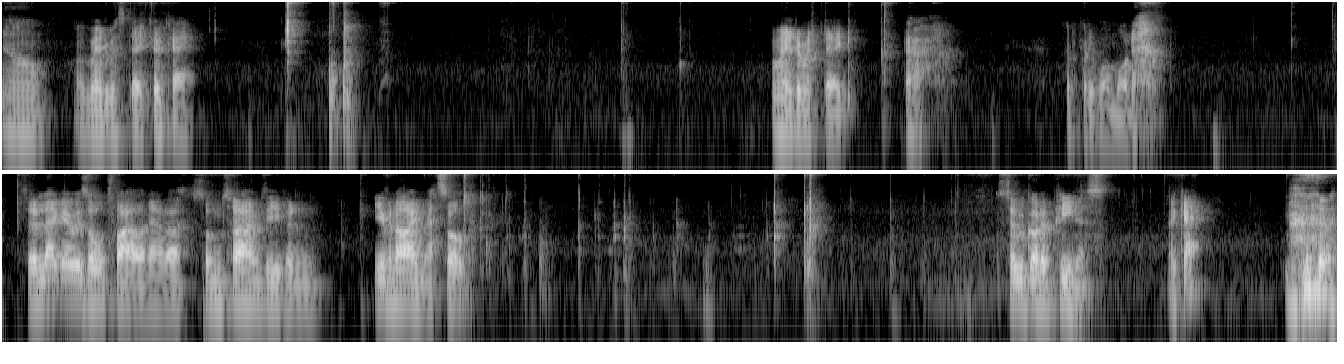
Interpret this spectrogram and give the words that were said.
Oh, I've made a mistake, okay. I made a mistake. Ah. Gotta put it one more down. So Lego is old file and ever. Sometimes even even I mess up. So we've got a penis. Okay? I'm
